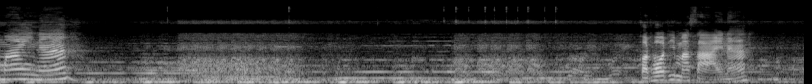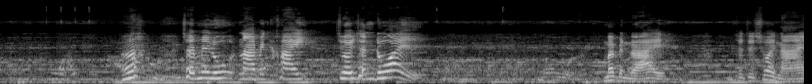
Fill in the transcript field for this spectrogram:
ไม่นะ ขอโทษที่มาสายนะฮะฉันไม่รู้นายเป็นใคร ช่วยฉันด้วย ไม่เป็นไร ฉันจะช่วยนาย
